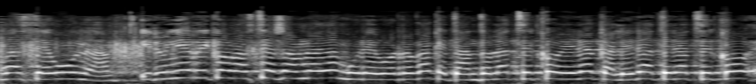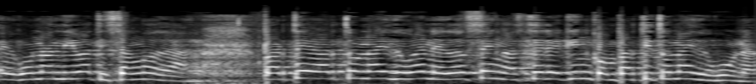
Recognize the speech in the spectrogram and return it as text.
Gazteguna, Iruñerriko gazte asamladan gure borrokak eta antolatzeko era kalera ateratzeko egun handi bat izango da. Parte hartu nahi duen edozein gazterekin konpartitu nahi duguna.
